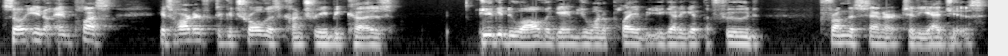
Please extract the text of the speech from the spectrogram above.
so you know, and plus it's harder to control this country because you can do all the games you want to play, but you got to get the food from the center to the edges.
